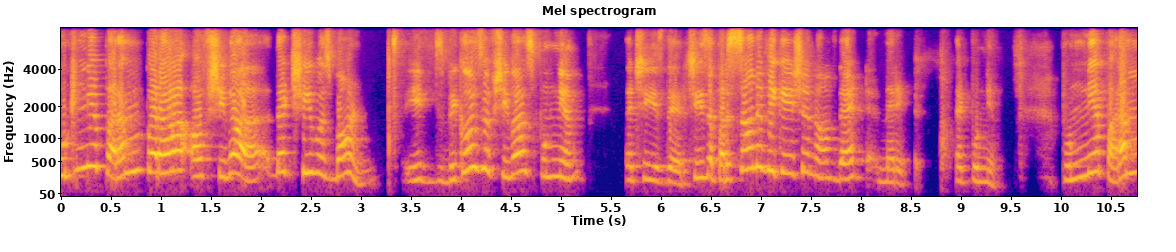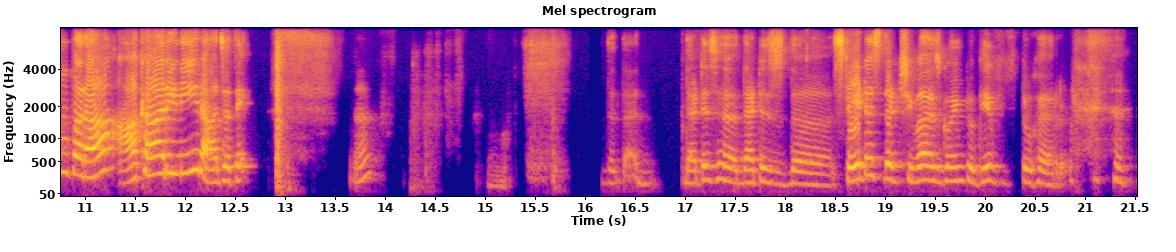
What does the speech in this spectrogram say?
punya parampara of shiva that she was born it's because of shiva's punyam that she is there. She is a personification of that merit, that punya. Punya parampara akarini rajate. Huh? That, that, that is her, that is the status that Shiva is going to give to her.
